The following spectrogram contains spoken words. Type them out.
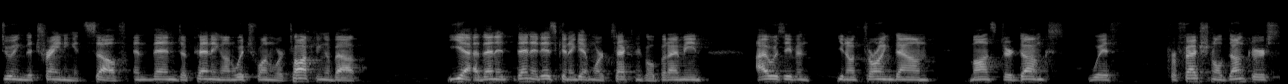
doing the training itself and then depending on which one we're talking about yeah then it then it is going to get more technical but i mean i was even you know throwing down monster dunks with professional dunkers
